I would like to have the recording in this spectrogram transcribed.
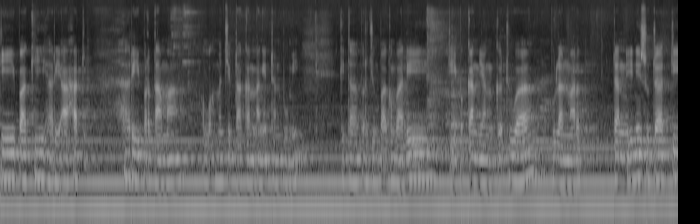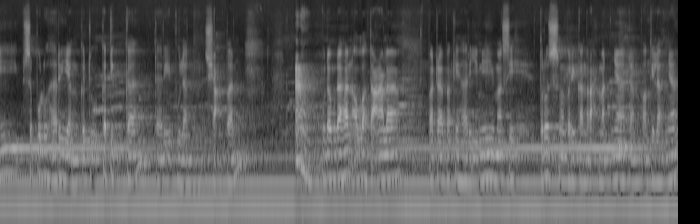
di pagi hari Ahad Hari pertama Allah menciptakan langit dan bumi. Kita berjumpa kembali di pekan yang kedua bulan Maret. Dan ini sudah di 10 hari yang kedua ketiga dari bulan Sya'ban mudah-mudahan Allah Ta'ala pada pagi hari ini masih terus memberikan rahmatnya dan fadilahnya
